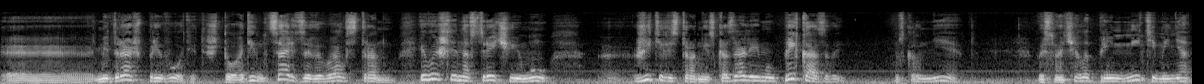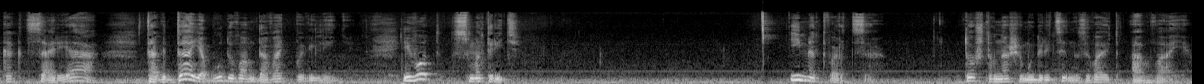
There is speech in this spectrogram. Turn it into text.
Э, Мидраж приводит, что один царь завивал страну, и вышли навстречу ему э, жители страны, сказали ему, приказывай. Он сказал, нет, вы сначала примите меня как царя, тогда я буду вам давать повеление. И вот, смотрите, имя Творца, то, что наши мудрецы называют Авая,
